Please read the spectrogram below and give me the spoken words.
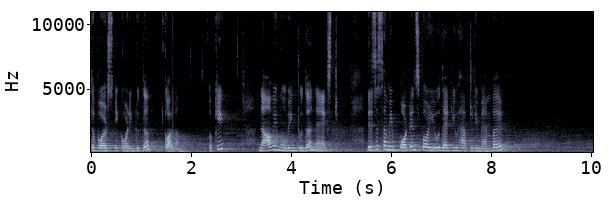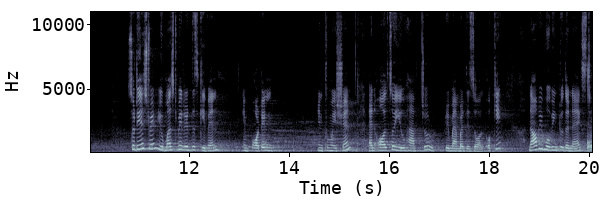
the words according to the column. Okay. Now we're moving to the next. There is some importance for you that you have to remember so dear student, you must be read this given important information and also you have to remember this all. Okay. Now we moving to the next.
